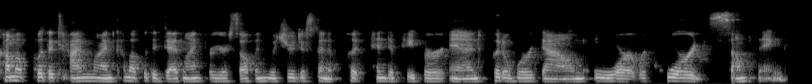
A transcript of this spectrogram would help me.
come up with a timeline, come up with a deadline for yourself in which you're just going to put pen to paper and put a word down or record something.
